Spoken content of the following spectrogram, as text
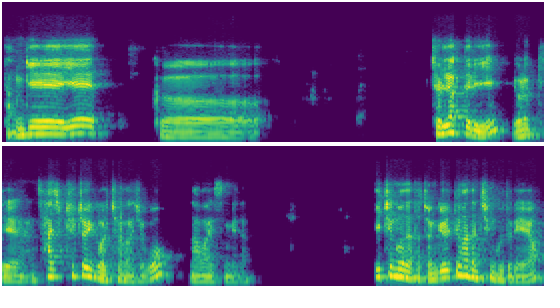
단계의 그 전략들이 이렇게 한 47쪽에 걸쳐 가지고 나와 있습니다. 이 친구들 다 전교 1등 하던 친구들이에요.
